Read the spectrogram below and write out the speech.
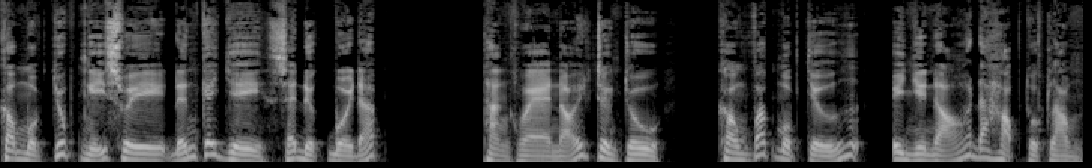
không một chút nghĩ suy đến cái gì sẽ được bồi đắp. Thằng Hòe nói trơn tru, không vấp một chữ, y như nó đã học thuộc lòng.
